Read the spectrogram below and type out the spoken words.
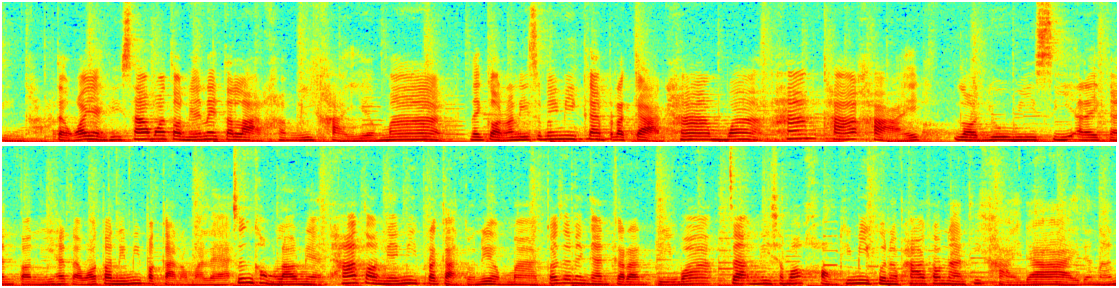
ริง ๆ ค่ะ แต่ว่าอย่างที่ทราบว่าตอนนี้ในตลาดค่ะมีขายเยอะมาก ในก่อนหน้านี้จะไม่มีการประกาศห้ามว่าห้ามค้าขายหลอด UVC อะไรกันตอนนี้ค่ะแต่ว่าตอนนี้มีประกาศออกมาแล้ว ซึ่งของเราเนี่ยถ้าตอนนี้มีประกาศตัวนี้ออกมา ก็จะเป็นการการันตีว่าจะมีเฉพาะของที่มีคุณภาพเท่านั้นที่ขายได้ ดังนั้น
